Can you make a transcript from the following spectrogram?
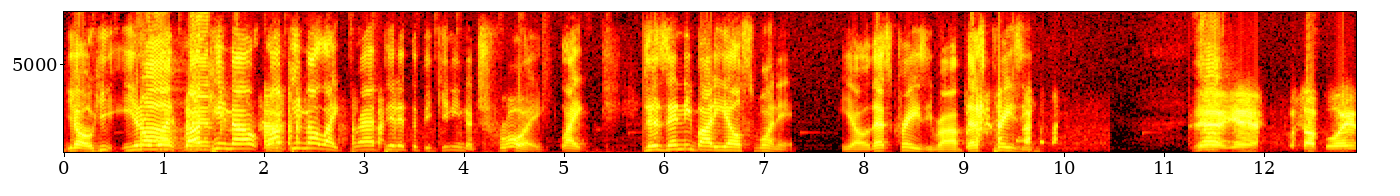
Yo, he. You know Rob, what? Rob man. came out. Rob came out like Brad Pitt at the beginning of Troy. Like, does anybody else want it? Yo, that's crazy, Rob. That's crazy. Yeah, yeah. What's up, boys?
